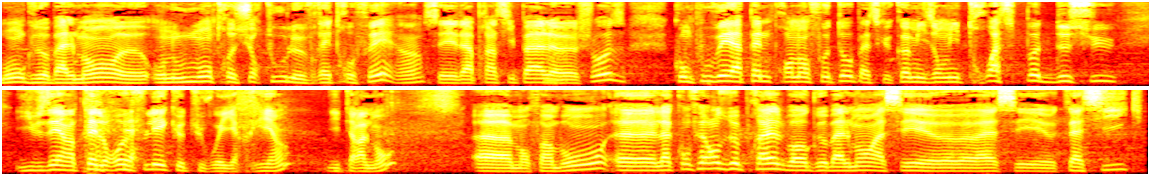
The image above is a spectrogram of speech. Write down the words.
bon, globalement, euh, on nous montre surtout le vrai trophée. Hein, c'est la principale euh, chose qu'on pouvait à peine prendre en photo parce que comme ils ont mis trois spots dessus, ils faisaient un tel reflet que tu voyais rien, littéralement. Euh, mais enfin bon, euh, la conférence de presse, bon, globalement assez euh, assez euh, classique.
